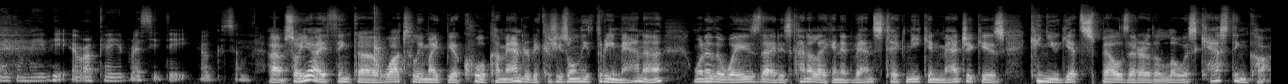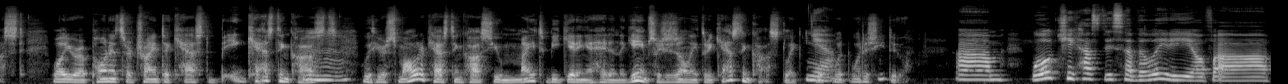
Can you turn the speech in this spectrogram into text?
Like maybe okay, recitate or something. Um, so yeah, I think uh, Watali might be a cool commander because she's only three mana. One of the ways that is kind of like an advanced technique in Magic is can you get spells that are the lowest casting cost, while your opponents are trying to cast big casting costs. With your smaller casting costs, you might be getting ahead in the game. So she's only three casting costs. Like, Yeah. what, what what does she do? Um, well, she has this ability of uh,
